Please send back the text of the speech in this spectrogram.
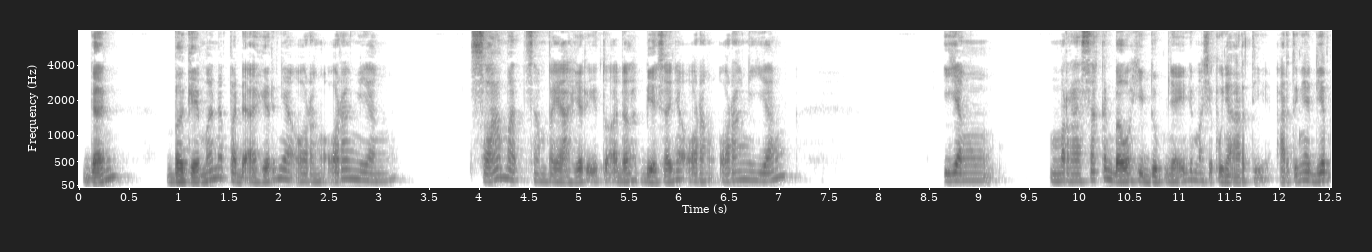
dan bagaimana pada akhirnya orang-orang yang selamat sampai akhir itu adalah biasanya orang-orang yang yang merasakan bahwa hidupnya ini masih punya arti. Artinya dia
